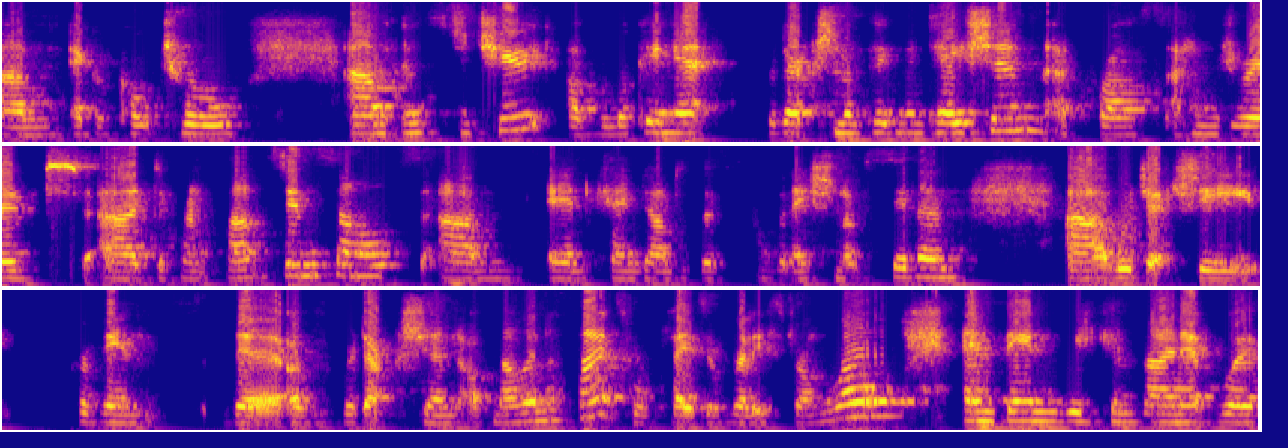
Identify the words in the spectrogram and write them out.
um, Agricultural um, Institute of looking at production of pigmentation across 100 uh, different plant stem cells um, and came down to this combination of seven, uh, which actually prevents the overproduction of melanocytes, will plays a really strong role. And then we combine it with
